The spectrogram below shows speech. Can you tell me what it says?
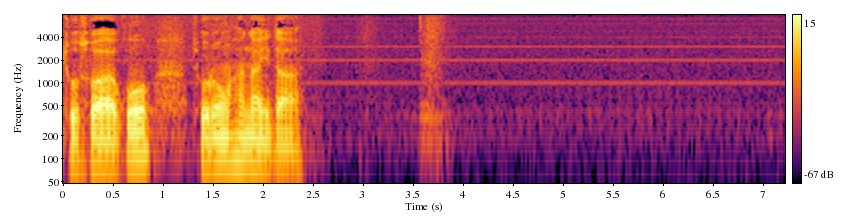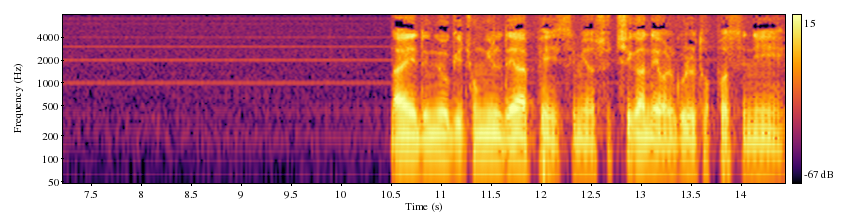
조소하고 조롱하나이다. 나의 능욕이 종일 내 앞에 있으며 수치가 내 얼굴을 덮었으니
